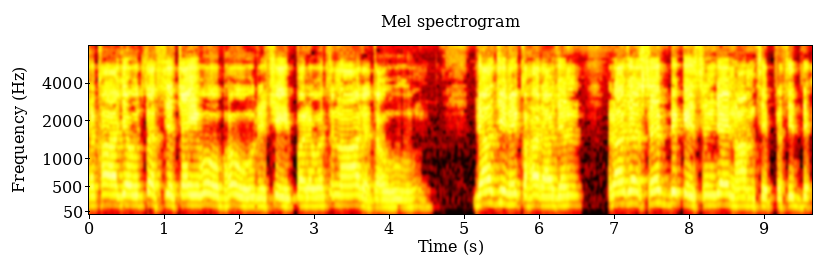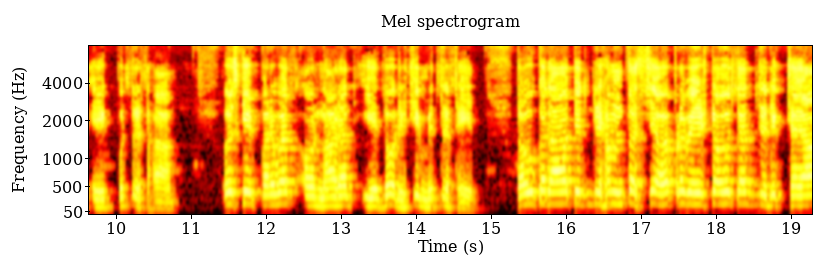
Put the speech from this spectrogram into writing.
सखाजौ तस्य चैवो भौ ऋषि पर्वत नारद व्यास जी ने कहा, राजन राजा सैभ्य के संजय नाम से प्रसिद्ध एक पुत्र था। उसके पर्वत और नारद ये दो ऋषि मित्र थे। तौ कदाचिगृह तस् प्रवेश तदीक्षया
